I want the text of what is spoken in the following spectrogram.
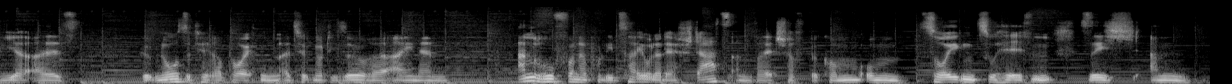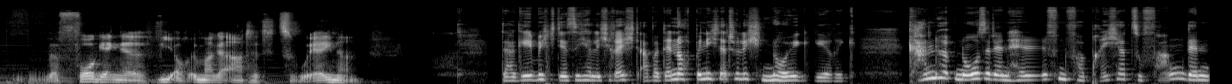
wir als Hypnosetherapeuten, als Hypnotiseure einen Anruf von der Polizei oder der Staatsanwaltschaft bekommen, um Zeugen zu helfen, sich an Vorgänge, wie auch immer geartet, zu erinnern. Da gebe ich dir sicherlich recht, aber dennoch bin ich natürlich neugierig. Kann Hypnose denn helfen, Verbrecher zu fangen? Denn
